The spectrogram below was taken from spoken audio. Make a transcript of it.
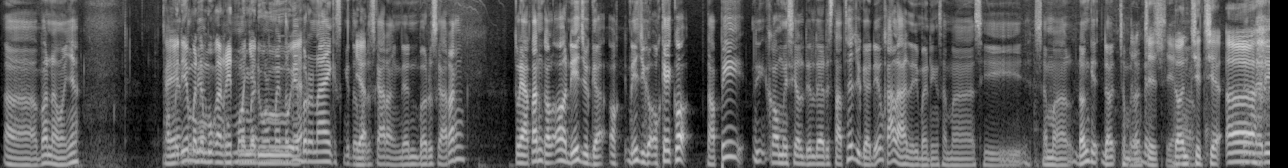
eh, apa namanya? Kayak dia menemukan ritmenya momen- dulu momentumnya ya. baru naik gitu Ya. baru sekarang dan baru sekarang kelihatan kalau oh dia juga ok- dia juga oke kok tapi di- misalnya dilihat dari statsnya juga dia kalah dibanding sama si sama Doncic Don, sama Doncic, Doncic. ya. Doncic ya. Dan Eh, dari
